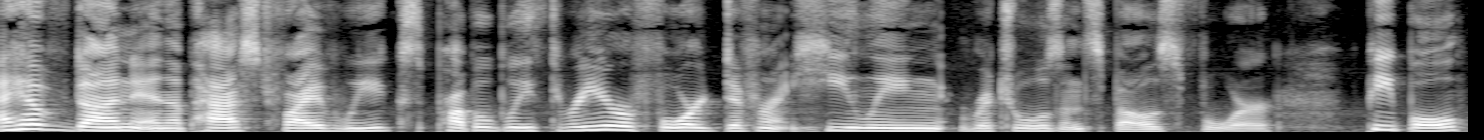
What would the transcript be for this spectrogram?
I have done in the past 5 weeks probably 3 or 4 different healing rituals and spells for people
